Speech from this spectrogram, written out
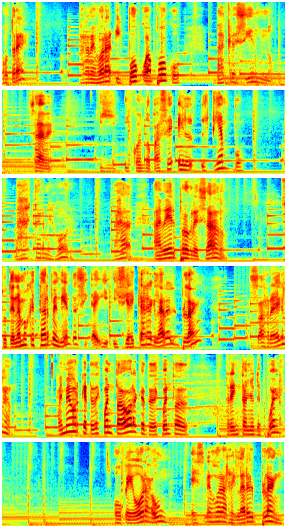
o tres para mejorar. Y poco a poco va creciendo. ¿Sabes? Y, cuando pase el, tiempo, vas a estar mejor. Vas a haber progresado tenemos que estar pendientes y, si hay que arreglar el plan, se arregla. Es mejor que te des cuenta ahora que te des cuenta 30 años después. O peor aún, es mejor arreglar el plan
